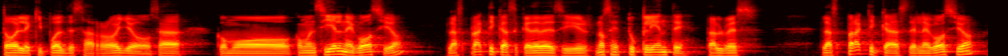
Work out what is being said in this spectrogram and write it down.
todo el equipo del desarrollo, o sea, como, como en sí el negocio, las prácticas que debe seguir, no sé, tu cliente, tal vez, las prácticas del negocio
